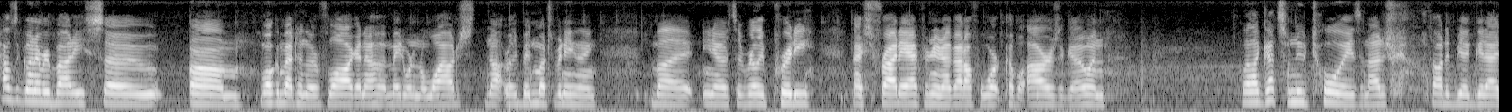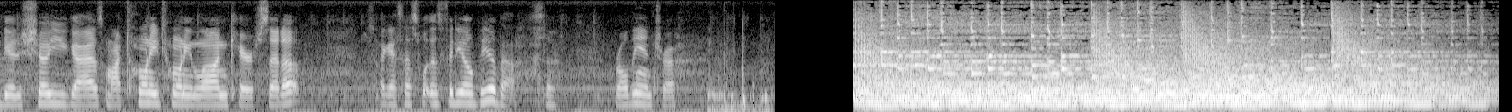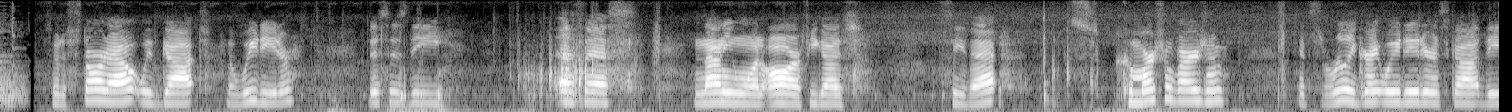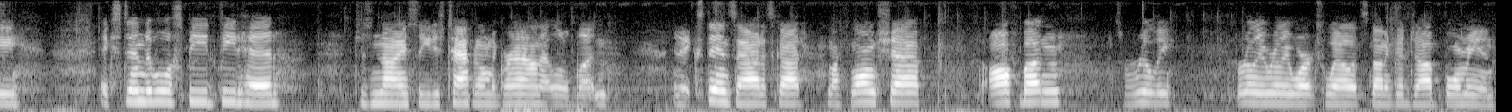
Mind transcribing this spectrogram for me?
How's it going everybody? So, um, welcome back to another vlog. I know I haven't made one in a while, just not really been much of anything. But, you know, it's a really pretty, nice Friday afternoon. I got off of work a couple hours ago and, well, I got some new toys and I just thought it'd be a good idea to show you guys my 2020 lawn care setup. So I guess that's what this video will be about. So, roll the intro. To start out, we've got the weed eater. This is the FS91R, if you guys see that. Commercial version. It's a really great weed eater. It's got the extendable speed feed head, which is nice. So you just tap it on the ground, that little button, and it extends out. It's got like long shaft, the off button. It's really, really, really works well. It's done a good job for me and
